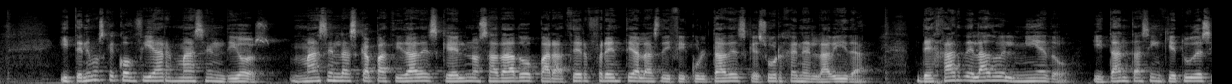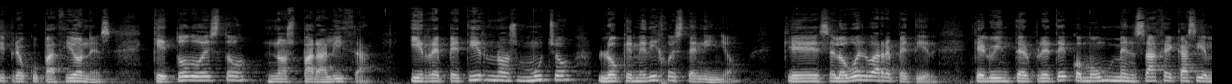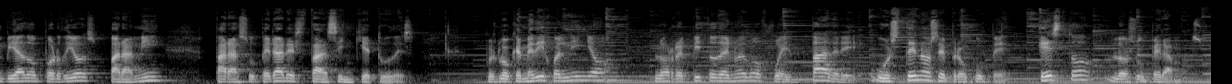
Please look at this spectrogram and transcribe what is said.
y tenemos que confiar más en Dios, más en las capacidades que Él nos ha dado para hacer frente a las dificultades que surgen en la vida, dejar de lado el miedo y tantas inquietudes y preocupaciones, que todo esto nos paraliza, y repetirnos mucho lo que me dijo este niño, que se lo vuelvo a repetir, que lo interpreté como un mensaje casi enviado por Dios para mí, para superar estas inquietudes. Pues lo que me dijo el niño, lo repito de nuevo, fue, Padre, usted no se preocupe, esto lo superamos.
